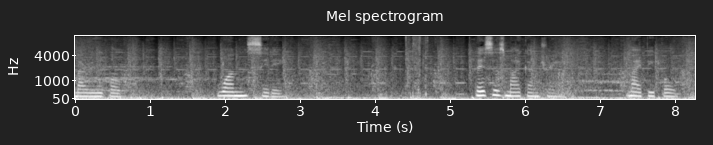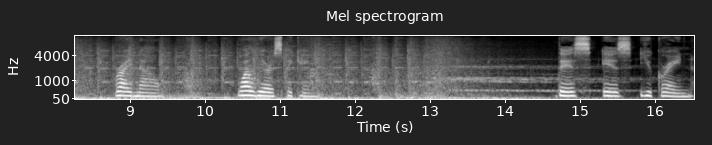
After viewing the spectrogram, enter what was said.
Mariupol, one city. This is my country, my people, right now, while we are speaking. This is Ukraine.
